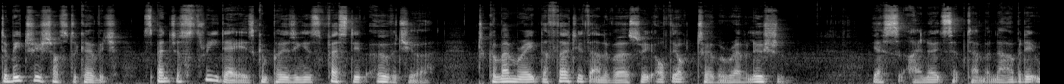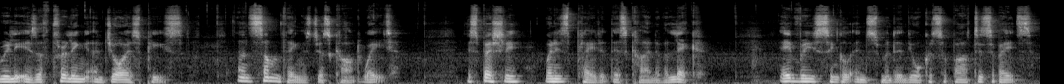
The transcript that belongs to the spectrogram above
Dmitri Shostakovich spent just three days composing his festive overture to commemorate the 30th anniversary of the October Revolution. Yes, I know it's September now, but it really is a thrilling and joyous piece, and some things just can't wait, especially when it's played at this kind of a lick. Every single instrument in the orchestra participates,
